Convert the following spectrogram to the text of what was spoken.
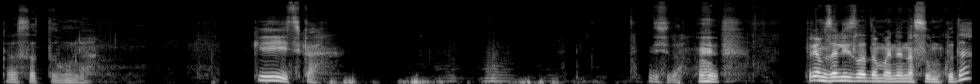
Красотуля. Кицька. Іди сюди. Прям залізла до мене на сумку, да?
